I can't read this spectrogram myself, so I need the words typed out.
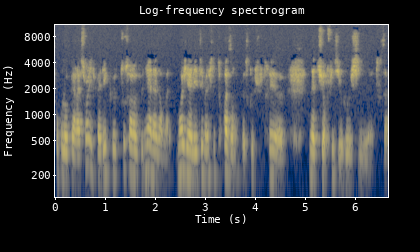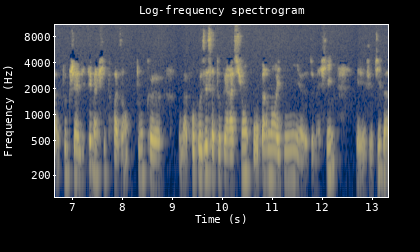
pour l'opération, il fallait que tout soit revenu à la normale. Moi, j'ai allaité ma fille trois ans parce que je suis très euh, nature, physiologie, tout ça. Donc j'ai allaité ma fille trois ans. Donc on m'a proposé cette opération au un an et demi de ma fille. Et j'ai dit, bah,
